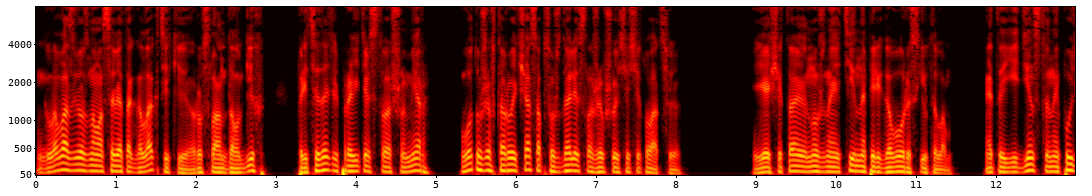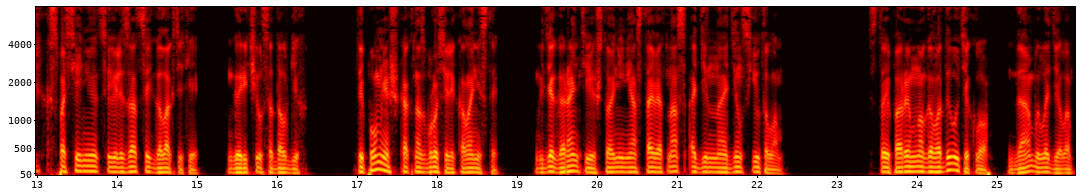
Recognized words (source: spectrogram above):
Глава Звездного Совета Галактики Руслан Долгих, председатель правительства Шумер, вот уже второй час обсуждали сложившуюся ситуацию. «Я считаю, нужно идти на переговоры с Ютелом. Это единственный путь к спасению цивилизации галактики», — горячился Долгих. «Ты помнишь, как нас бросили колонисты? Где гарантии, что они не оставят нас один на один с Ютелом?» С той поры много воды утекло, да, было дело.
